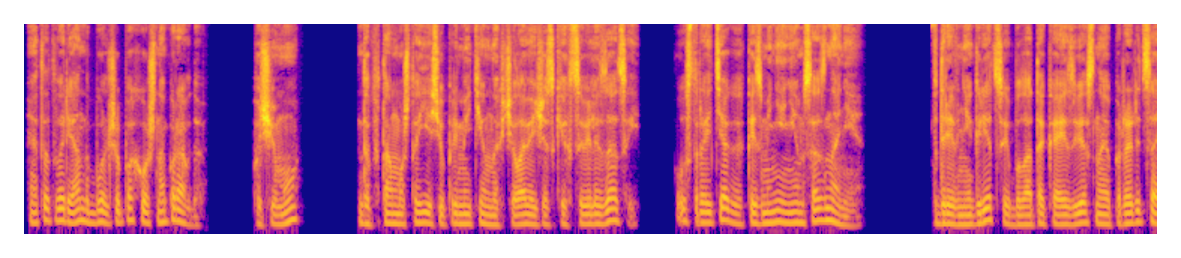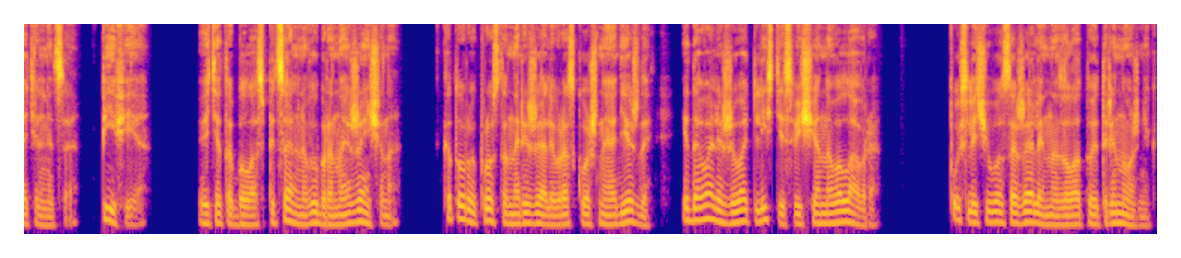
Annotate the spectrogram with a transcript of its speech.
Этот вариант больше похож на правду. Почему? Да потому что есть у примитивных человеческих цивилизаций острая тяга к изменениям сознания. В Древней Греции была такая известная прорицательница – Пифия. Ведь это была специально выбранная женщина, которую просто наряжали в роскошные одежды и давали жевать листья священного лавра. После чего сажали на золотой треножник.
